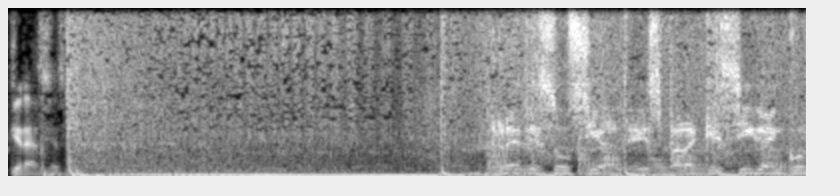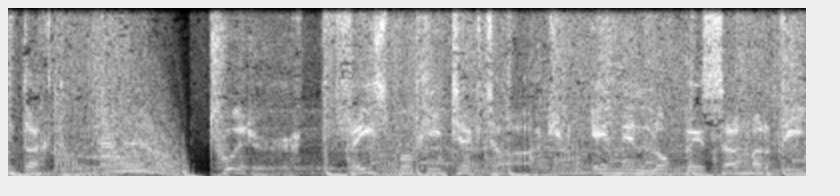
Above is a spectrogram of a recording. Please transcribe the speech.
Gracias. Redes sociales para que siga en contacto: Twitter, Facebook y TikTok. M. López San Martín.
